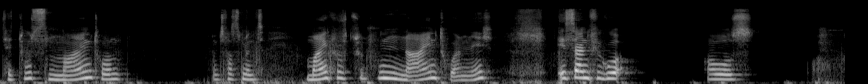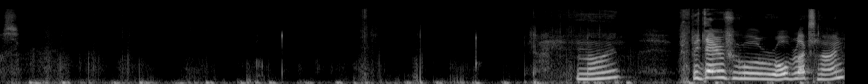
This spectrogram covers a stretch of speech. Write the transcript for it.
Tattoos? Nein. Tun etwas mit Minecraft zu tun? Nein, tun nicht. Ist eine Figur aus. Oh, was? Nein. Spielt eine Figur Roblox? Nein.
